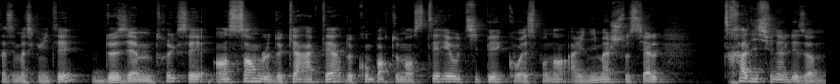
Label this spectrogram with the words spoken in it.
Ça c'est masculinité. Deuxième truc, c'est ensemble de caractères, de comportements stéréotypés correspondant à une image sociale traditionnelle des hommes.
